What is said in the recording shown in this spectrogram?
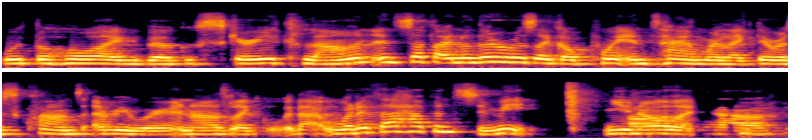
with the whole like the scary clown and stuff. I know there was like a point in time where like there was clowns everywhere, and I was like, that what if that happens to me? You know, oh, like yeah.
